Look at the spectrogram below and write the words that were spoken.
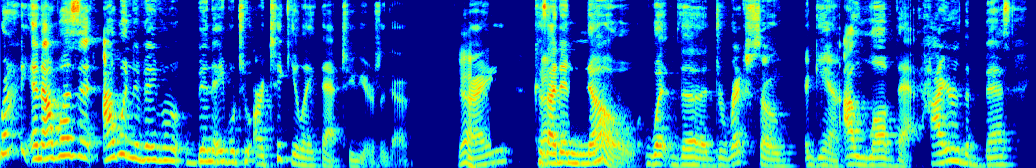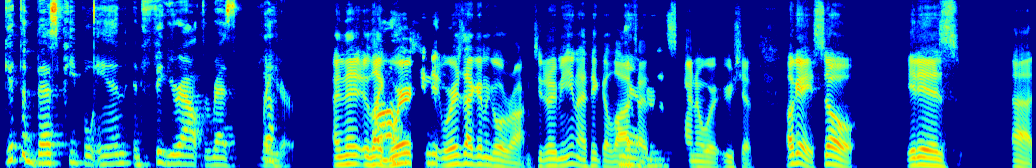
Right, and I wasn't. I wouldn't have even been able to articulate that two years ago. Yeah. Right. Because I didn't know what the direction. So again, I love that. Hire the best, get the best people in, and figure out the rest yeah. later. And then, like, oh. where can it, where is that going to go wrong? Do you know what I mean? I think a lot Never. of times that's kind of where you shift. Okay, so it is uh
